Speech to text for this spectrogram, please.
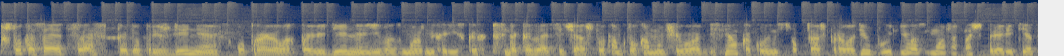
Что касается предупреждения о правилах поведения и возможных рисках. Доказать сейчас, что там кто кому чего объяснял, какой инструктаж проводил, будет невозможно. Значит, приоритет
